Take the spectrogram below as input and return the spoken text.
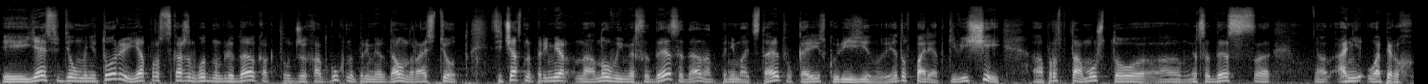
И я все делал мониторю, я просто с каждым годом наблюдаю, как тот же Хатгук, например, да, он растет. Сейчас, например, на новые Мерседесы, да, надо понимать, ставят вот корейскую резину. И это в порядке вещей. А, просто потому, что Мерседес они, во-первых,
